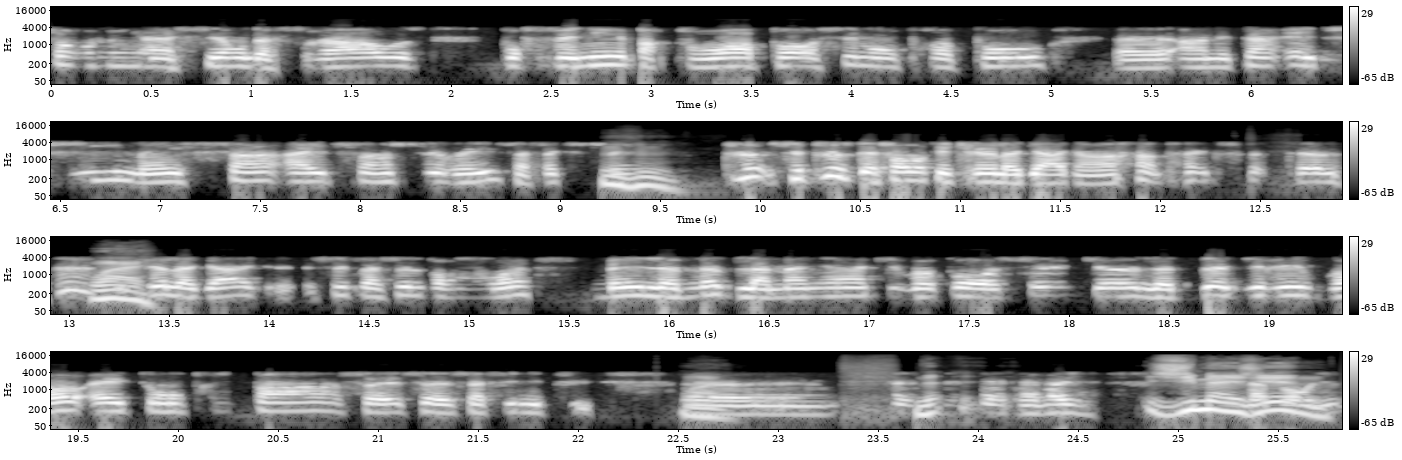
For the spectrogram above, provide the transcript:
formulations de phrases pour finir par pouvoir passer mon propos euh, en étant edgy, mais sans être censuré. Ça fait que c'est mm-hmm c'est plus d'effort qu'écrire le gag en, tant que tel. Écrire le gag, c'est facile pour moi, mais le mettre de la manière qui va passer, que le degré va être compris par, ça, ça, finit plus. Euh, J'imagine.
